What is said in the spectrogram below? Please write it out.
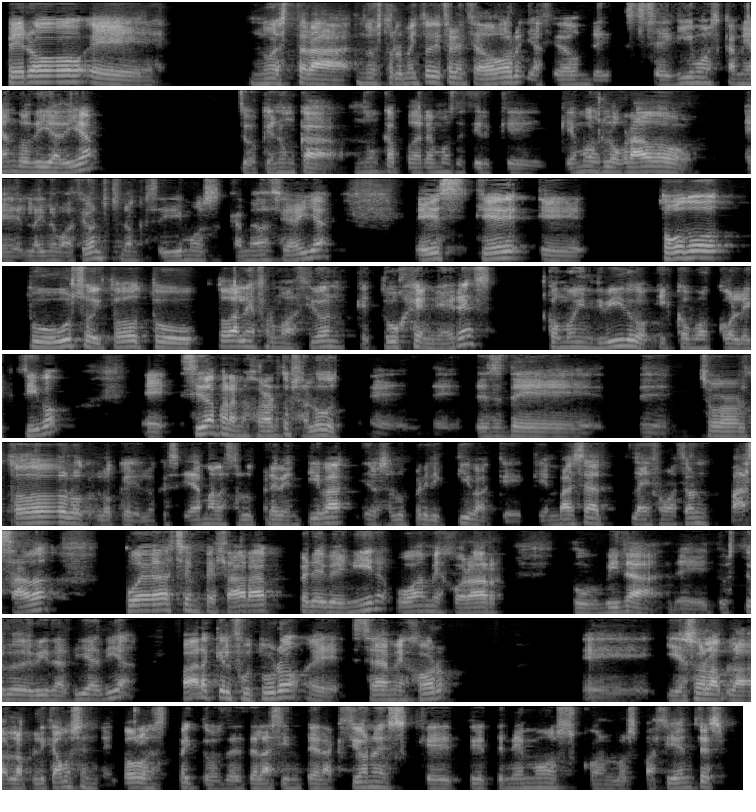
Pero... Eh, nuestra, nuestro elemento diferenciador y hacia donde seguimos cambiando día a día, creo que nunca, nunca podremos decir que, que hemos logrado eh, la innovación, sino que seguimos cambiando hacia ella, es que eh, todo tu uso y todo tu, toda la información que tú generes como individuo y como colectivo eh, sirva para mejorar tu salud, desde sobre todo lo, que, lo que se llama la salud preventiva y la salud predictiva, que, que en base a la información pasada puedas empezar a prevenir o a mejorar tu vida, eh, tu estilo de vida día a día para que el futuro eh, sea mejor. Eh, y eso lo, aplicamos en, todos los aspectos, desde las interacciones que, tenemos con los pacientes,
